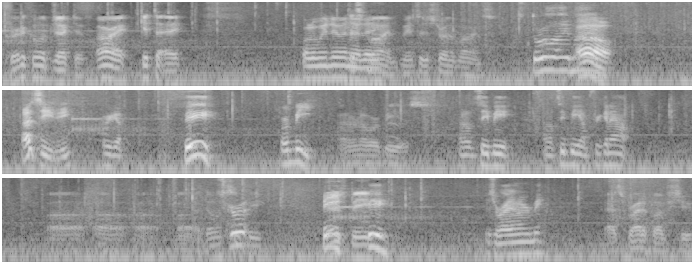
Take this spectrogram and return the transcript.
Critical objective. Alright, get to A. What are we doing This today? mine. We have to destroy the mines. Destroy my- Oh, that's easy. Here we go. B. Or B. I don't know where B is. I don't see B. I don't see B. I'm freaking out. Uh, uh, uh, uh, I don't Screw see it. B. B. There's B. B. Is it right under me? That's right above shoe.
